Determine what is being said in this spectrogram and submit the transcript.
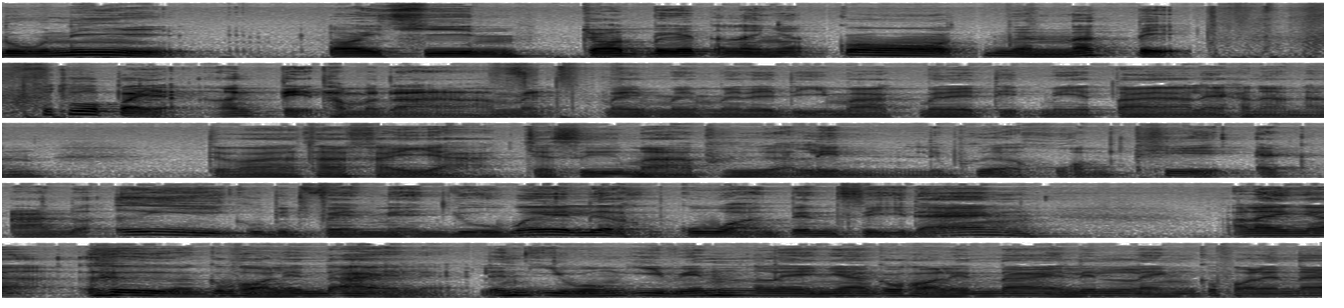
ลูนี่ลอยคีนจอร์ดเบสอะไรเงี้ยก็เหมือนนักเตะ ทั่วๆไปอะนักเตะธรรมดาไม่ไม่ไม่ไม่ได้ดีมาก ไม่ได้ติดเมตาอะไรขนาดนั้น แต่ว่าถ้าใครอยากจะซื้อมาเพื่อเล่น หรือเพื่อความเท่แอคอาร์ว่าเอ้ย กูเป็นแฟนแมนยูเว้ยเลือดของกูมันเป็นสีแดง อะไรเงี้ยเออมันก็พอเล่นได้แหละเล่นอีวงอีเวนต์อะไรเงี้ยก็พอเล่นได้เล่นแรงก็พอเล่นได้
